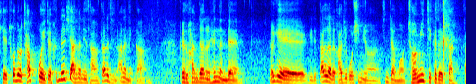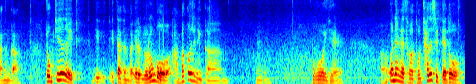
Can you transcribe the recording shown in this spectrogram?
이렇게 손으로 잡고 이제 흔들지 않는 이상 떨어지진 않으니까. 그래서 환전을 했는데 여기에 이제 달러를 가지고 오시면 진짜 뭐 점이 찍혀져 있다든가 좀 찢어져 있, 다든가 이런 이런 거 안 바꿔주니까 음, 그거 이제 어, 은행에서 돈 찾으실 때도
